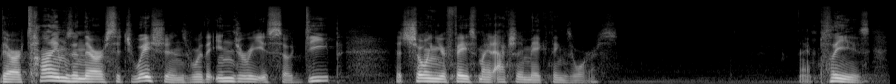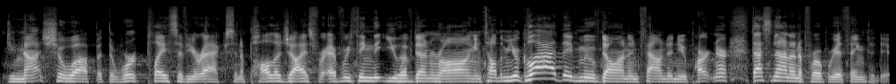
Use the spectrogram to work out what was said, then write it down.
There are times and there are situations where the injury is so deep that showing your face might actually make things worse. Please do not show up at the workplace of your ex and apologize for everything that you have done wrong and tell them you're glad they've moved on and found a new partner. That's not an appropriate thing to do.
